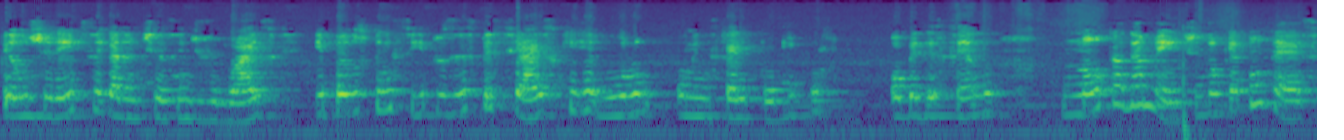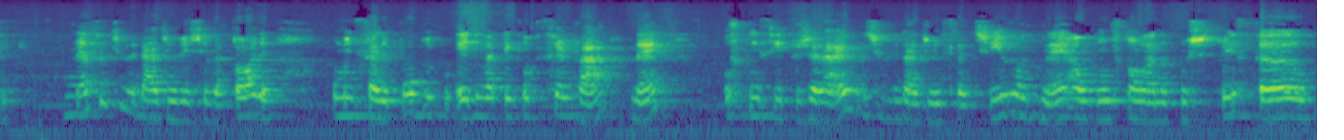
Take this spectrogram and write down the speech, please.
pelos direitos e garantias individuais e pelos princípios especiais que regulam o Ministério Público, obedecendo notadamente. Então, o que acontece? Nessa atividade investigatória, o Ministério Público ele vai ter que observar, né, os princípios gerais da atividade administrativa, né, alguns estão lá na Constituição,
